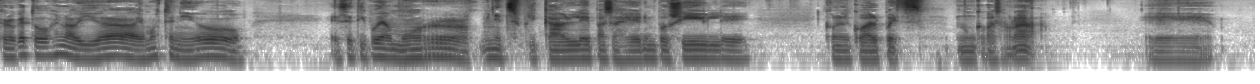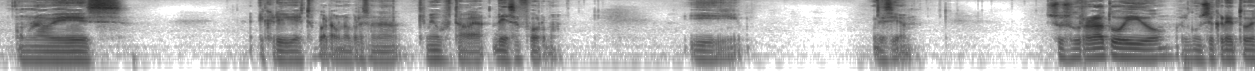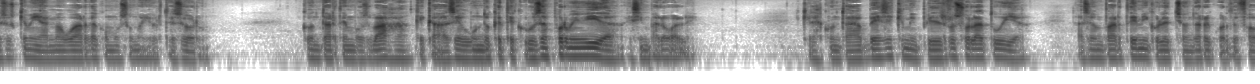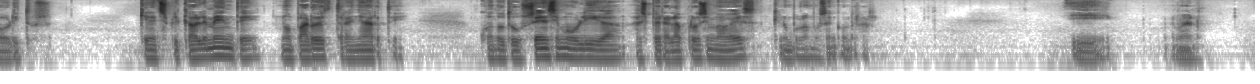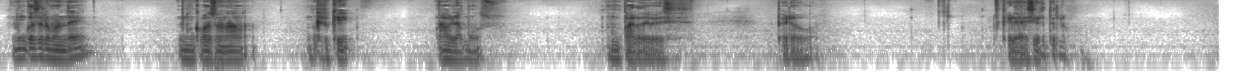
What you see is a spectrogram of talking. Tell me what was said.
Creo que todos en la vida hemos tenido ese tipo de amor inexplicable, pasajero, imposible, con el cual pues nunca ha pasado nada. Eh, una vez escribí esto para una persona que me gustaba de esa forma. Y decía, susurrar a tu oído algún secreto de esos que mi alma guarda como su mayor tesoro contarte en voz baja que cada segundo que te cruzas por mi vida es invaluable. Que las contadas veces que mi piel rozó la tuya hacen parte de mi colección de recuerdos favoritos. Que inexplicablemente no paro de extrañarte cuando tu ausencia me obliga a esperar la próxima vez que nos volvamos a encontrar. Y bueno, nunca se lo mandé, nunca pasó nada. Creo que hablamos un par de veces pero quería decírtelo.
